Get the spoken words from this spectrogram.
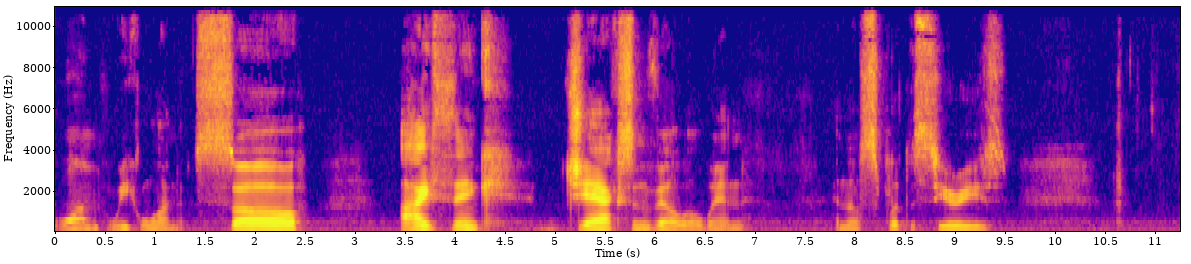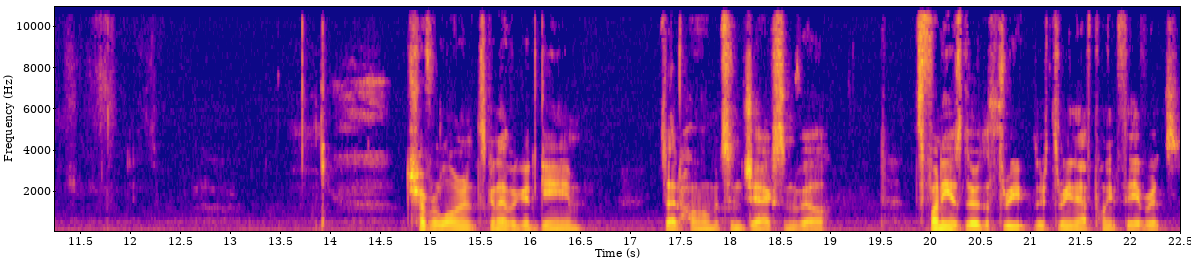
one. week one. So I think Jacksonville will win, and they'll split the series. Trevor Lawrence gonna have a good game. It's at home. It's in Jacksonville. It's funny as they're the three they're three and a half point favorites,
